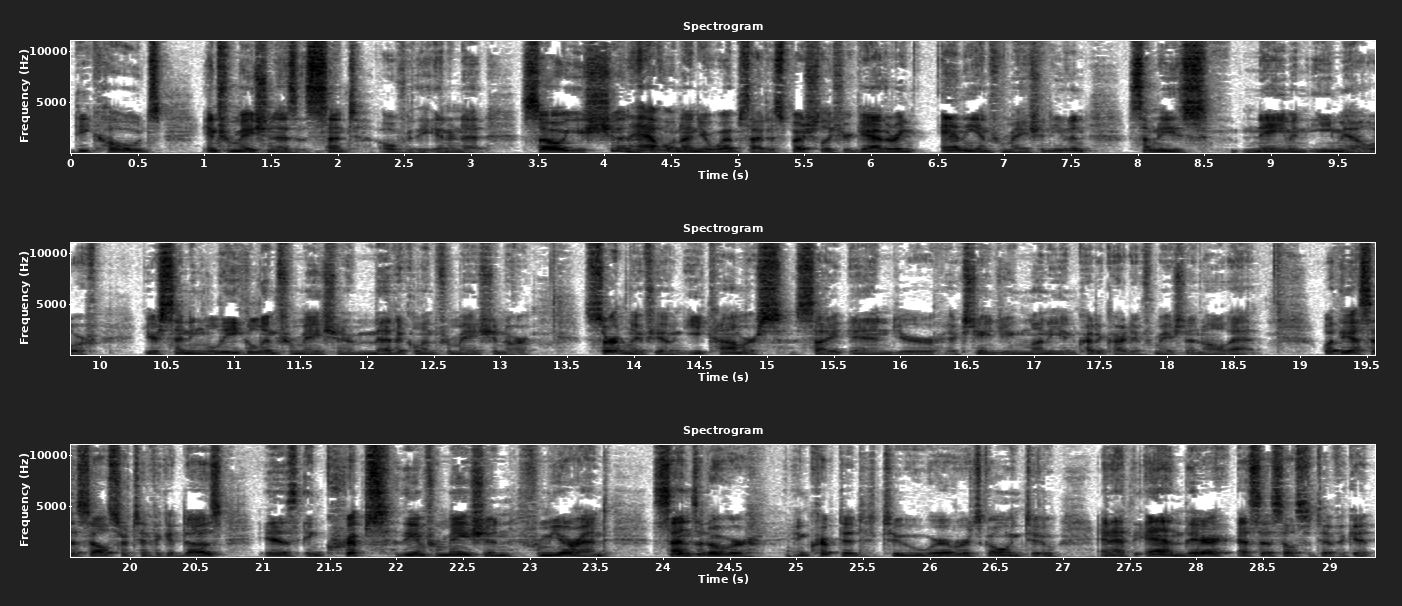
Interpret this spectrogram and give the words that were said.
decodes information as it's sent over the internet. So you should have one on your website, especially if you're gathering any information, even somebody's name and email, or you're sending legal information or medical information, or certainly if you have an e-commerce site and you're exchanging money and credit card information and all that. What the SSL certificate does is encrypts the information from your end sends it over encrypted to wherever it's going to, and at the end, their SSL certificate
